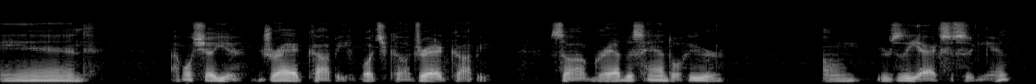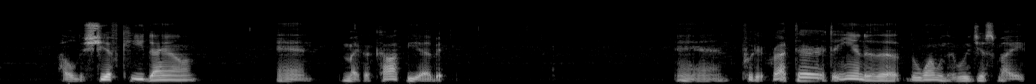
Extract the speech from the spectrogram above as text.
And I'm going to show you drag copy, what you call drag copy. So I'll grab this handle here on your z-axis again hold the shift key down and make a copy of it and put it right there at the end of the, the one that we just made.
